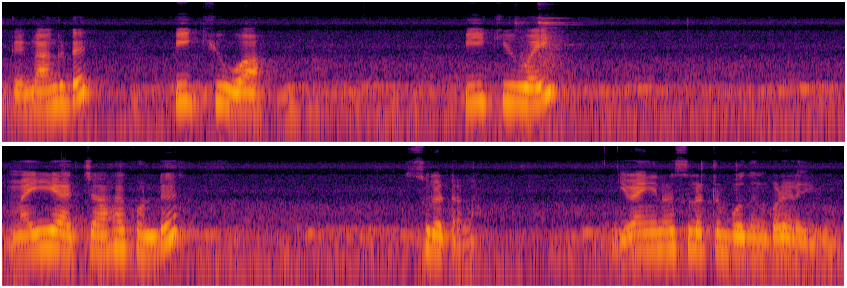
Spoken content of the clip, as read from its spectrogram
ஓகேங்களா அங்கிட்டு பிக்யூவா பிக்யூவை மைய அச்சாக கொண்டு சுழற்றலாம். இவன் என்னோட சுழற்றும் போதுன்னு கூட எழுதிக்கணும்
